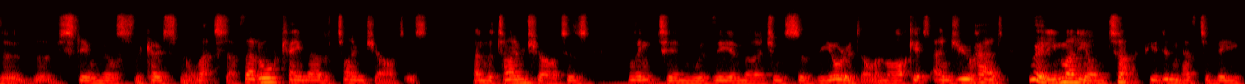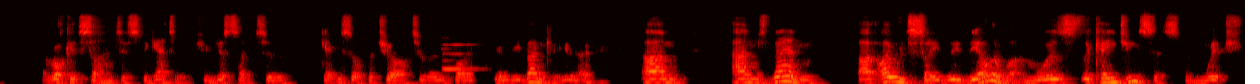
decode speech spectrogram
the, the steel mills to the coast and all that stuff. That all came out of time charters, and the time charters linked in with the emergence of the eurodollar market, and you had really money on tap. You didn't have to be a rocket scientist to get it. You just had to get yourself a charter and find an MD banker, you know. Um, and then uh, I would say the, the other one was the KG system, which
